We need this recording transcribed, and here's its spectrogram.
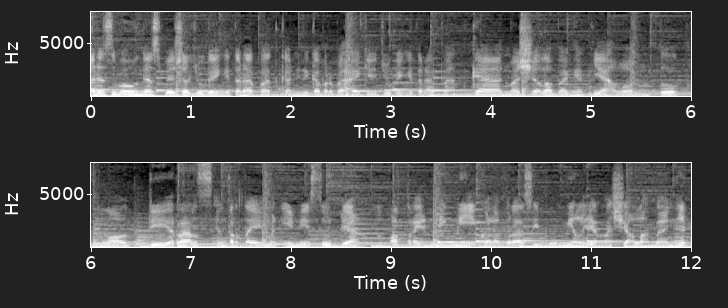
ada sebuah unggahan spesial juga yang kita dapatkan. Ini kabar bahagia juga yang kita dapatkan. Masya Allah banget ya Untuk vlog di Rans Entertainment ini sudah 4 trending nih. Kolaborasi Bumil ya Masya Allah banget.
